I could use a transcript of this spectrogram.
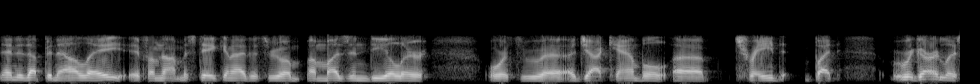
ended up in LA, if I'm not mistaken, either through a, a Muzzin deal or or through a, a Jack Campbell uh, trade. But regardless,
